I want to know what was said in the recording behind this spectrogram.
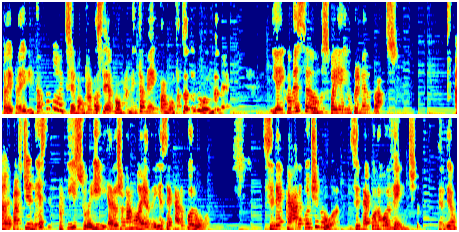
Falei para ele, então tá bom, se é bom para você, é bom para mim também, tá bom para todo mundo, né? E aí começamos, foi aí o primeiro passo. A partir desse, porque isso aí era jogar moeda, ia ser caro coroa. Se der cara, continua. Se der coroa, vende. Entendeu?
